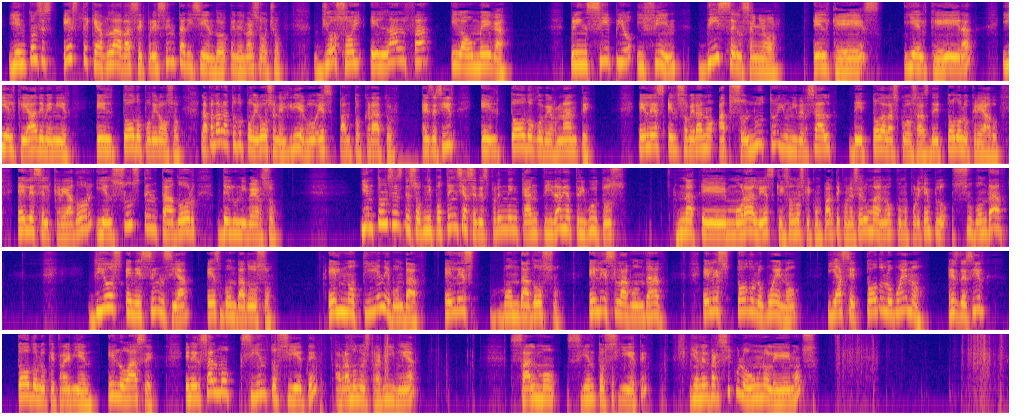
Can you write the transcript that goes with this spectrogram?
y entonces este que hablaba se presenta diciendo en el verso 8, yo soy el alfa y la omega, principio y fin, dice el Señor, el que es y el que era, y el que ha de venir, el Todopoderoso. La palabra Todopoderoso en el griego es Pantocrator, es decir, el Todo Gobernante. Él es el soberano absoluto y universal de todas las cosas, de todo lo creado. Él es el creador y el sustentador del universo. Y entonces de su omnipotencia se desprenden cantidad de atributos eh, morales que son los que comparte con el ser humano, como por ejemplo su bondad. Dios en esencia es bondadoso. Él no tiene bondad, Él es bondadoso, Él es la bondad, Él es todo lo bueno y hace todo lo bueno, es decir, todo lo que trae bien, Él lo hace. En el Salmo 107, abramos nuestra Biblia, Salmo 107, y en el versículo 1 leemos,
